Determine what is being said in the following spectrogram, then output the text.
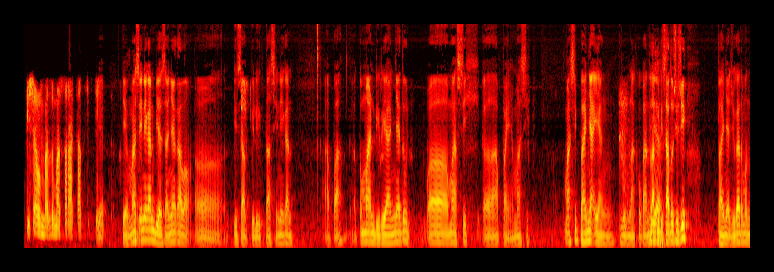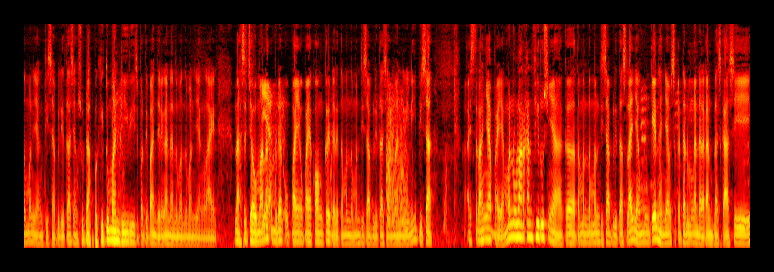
bisa membantu masyarakat. seperti Ya, itu. ya, Mas ini kan biasanya kalau eh, disabilitas ini kan apa kemandiriannya itu eh, masih eh, apa ya masih masih banyak yang belum melakukan. Tapi Iya. di satu sisi banyak juga teman-teman yang disabilitas yang sudah begitu mandiri seperti panjenengan dan teman-teman yang lain. Nah sejauh mana Iya. kemudian upaya-upaya konkret dari teman-teman disabilitas yang mandiri ini bisa eh, istilahnya apa ya menularkan virusnya ke teman-teman disabilitas lain yang mungkin hanya sekedar mengandalkan belas kasih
